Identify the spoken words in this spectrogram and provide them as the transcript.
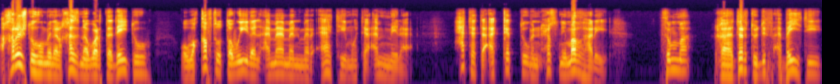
أخرجته من الخزنة وارتديته ووقفت طويلا أمام المرآة متأملا حتى تأكدت من حسن مظهري. ثم غادرت دفء بيتي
